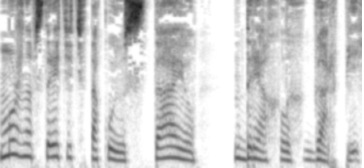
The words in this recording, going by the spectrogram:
можно встретить такую стаю дряхлых гарпий.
